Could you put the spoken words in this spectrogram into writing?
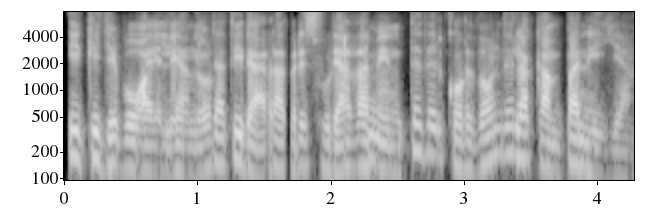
y que llevó a Eleanor a tirar apresuradamente del cordón de la campanilla.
